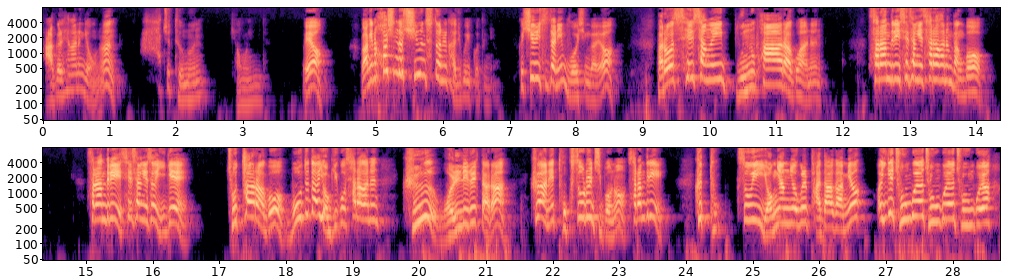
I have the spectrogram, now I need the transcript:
악을 행하는 경우는 아주 드문 경우입니다. 왜요? 마귀는 훨씬 더 쉬운 수단을 가지고 있거든요. 그 쉬운 수단이 무엇인가요? 바로 세상의 문화라고 하는 사람들이 세상에 살아가는 방법, 사람들이 세상에서 이게 좋다라고 모두 다 여기고 살아가는 그 원리를 따라 그 안에 독소를 집어넣어 사람들이 그 독소의 영향력을 받아가며 아, 이게 좋은 거야, 좋은 거야, 좋은 거야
